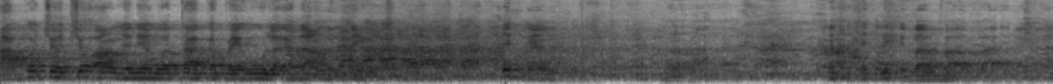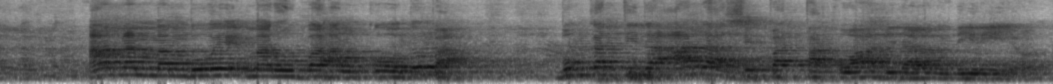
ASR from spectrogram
aku cocok ang jadi anggota KPU lah kata ang penting. Kan? Ini bapak-bapak. Anan membuat marubah angko tu pak bukan tidak ada sifat takwa di dalam dirinya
